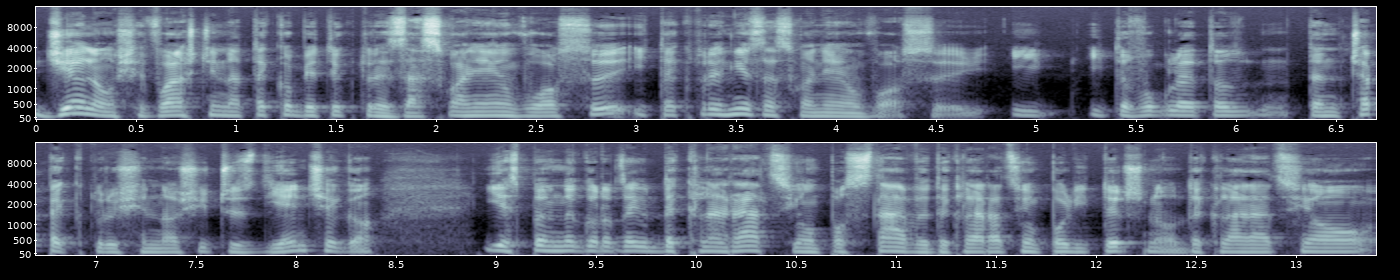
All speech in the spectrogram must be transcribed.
dzielą się właśnie na te kobiety, które zasłaniają włosy i te, które nie zasłaniają włosy. I, i to w ogóle to, ten czepek, który się nosi, czy zdjęcie go, jest pewnego rodzaju deklaracją postawy, deklaracją polityczną, deklaracją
